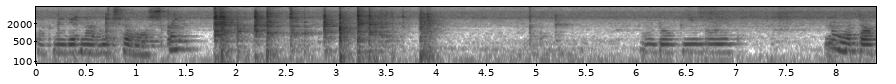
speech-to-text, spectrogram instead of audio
Так, наверное, лучше ложкой. Удобнее будет. Ну, вот так.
